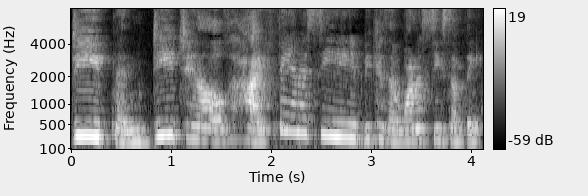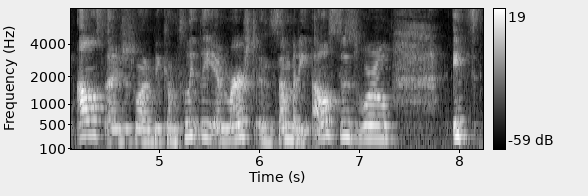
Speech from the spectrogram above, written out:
deep and detailed high fantasy because I want to see something else and I just want to be completely immersed in somebody else's world. It's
